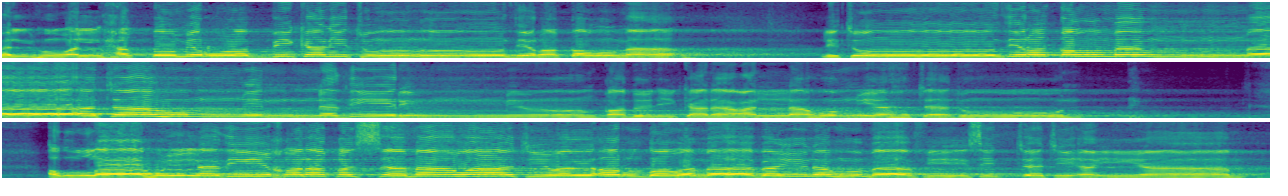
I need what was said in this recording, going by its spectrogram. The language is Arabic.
بل هو الحق من ربك لتنذر قوما لتنذر قوما ما أتاهم من نذير من قبلك لعلهم يهتدون. الله الذي خلق السماوات والأرض وما بينهما في ستة أيام ۖ.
